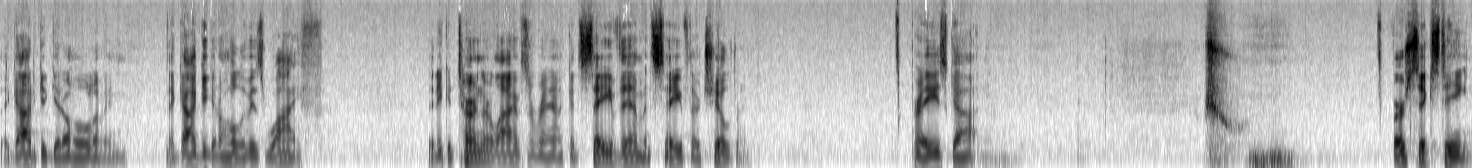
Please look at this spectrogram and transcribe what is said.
That God could get a hold of him. That God could get a hold of his wife. That he could turn their lives around, could save them and save their children. Praise God. Whew. Verse 16.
